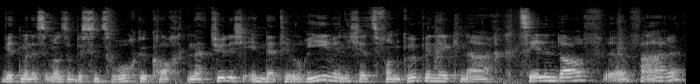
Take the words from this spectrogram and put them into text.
wird man das immer so ein bisschen zu hoch gekocht. Natürlich in der Theorie, wenn ich jetzt von Köpenick nach Zehlendorf äh, fahre,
